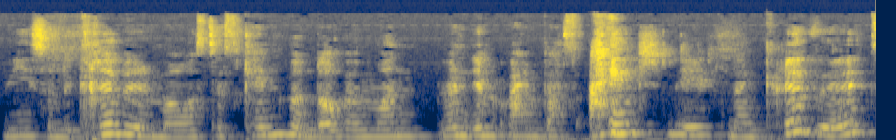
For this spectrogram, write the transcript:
wie so eine Kribbelmaus, das kennt man doch, wenn man, wenn einem was einschläft und dann kribbelt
